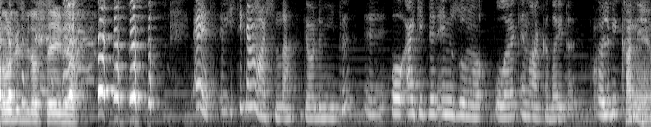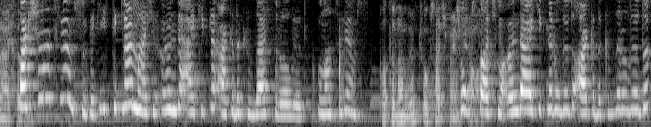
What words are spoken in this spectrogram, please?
korkunç bir noktaya gidiyor. Evet, İstiklal Marşı'nda gördüm Yiğit'i. O erkeklerin en uzun olarak en arkadaydı. Öyle bir Sen niye en arkada? Bak şunu hatırlıyor musun peki? İstiklal Marşı'nın önde erkekler, arkada kızlar sıra oluyorduk. Bunu hatırlıyor musun? Hatırlamıyorum. Çok saçmaymış Çok ama. saçma. Önde erkekler oluyordu, arkada kızlar oluyordu.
